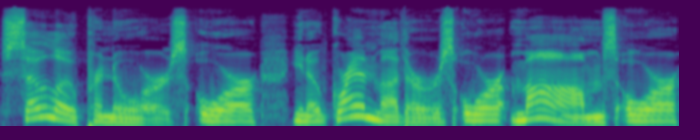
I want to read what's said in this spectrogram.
solopreneurs or, you know, grandmothers or moms or,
